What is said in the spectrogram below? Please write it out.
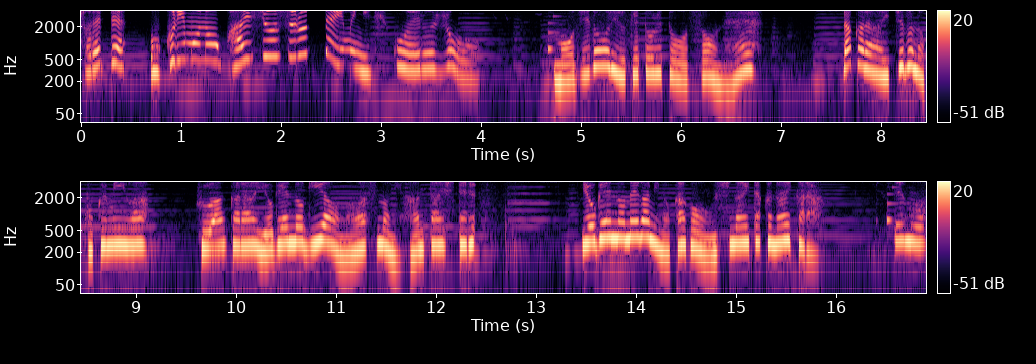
それって贈り物を回収するって意味に聞こえるぞ。文字通り受け取るとそうね。だから一部の国民は不安から予言のギアを回すのに反対してる。予言の女神の加護を失いたくないから。でも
